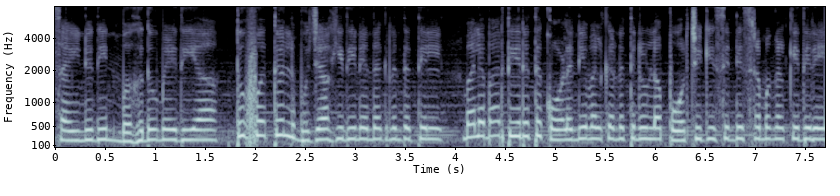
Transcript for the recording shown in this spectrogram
സൈനുദ്ദീൻ മഹദൂം എഴുതിയ തുഫത്തുൽ മുജാഹിദീൻ എന്ന ഗ്രന്ഥത്തിൽ മലബാർ തീരത്ത് കോളനിവൽക്കരണത്തിനുള്ള പോർച്ചുഗീസിന്റെ ശ്രമങ്ങൾക്കെതിരെ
